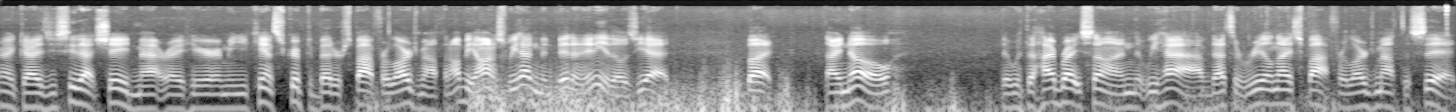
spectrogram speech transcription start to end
right, guys, you see that shade mat right here. I mean, you can't script a better spot for largemouth. And I'll be honest, we hadn't been bit on any of those yet. But I know that with the high bright sun that we have, that's a real nice spot for largemouth to sit.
